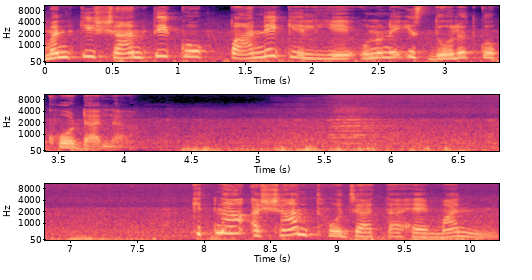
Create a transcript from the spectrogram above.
मन की शांति को पाने के लिए उन्होंने इस दौलत को खो डाला। कितना अशांत हो जाता है मन।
